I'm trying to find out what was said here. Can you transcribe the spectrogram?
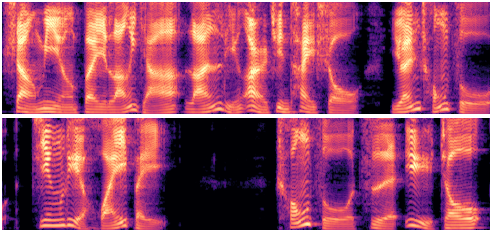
上命北琅琊、兰陵二郡太守袁崇祖经略淮北。崇祖自豫州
